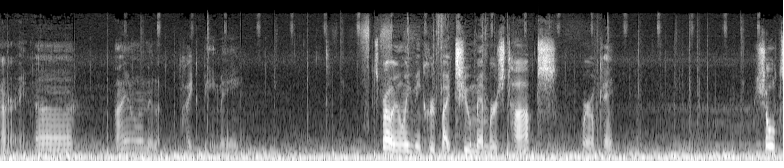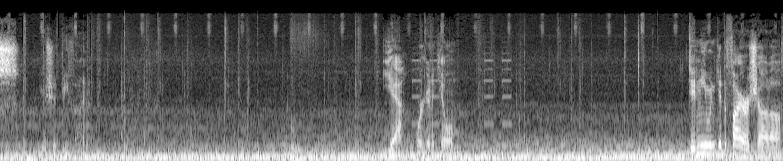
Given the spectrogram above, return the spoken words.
Alright, uh... Ion and a pike beam, eh? It's probably only going to be crewed by two members tops. We're okay. Schultz, you should be fine. Yeah, we're gonna kill him. Didn't even get a fire shot off.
